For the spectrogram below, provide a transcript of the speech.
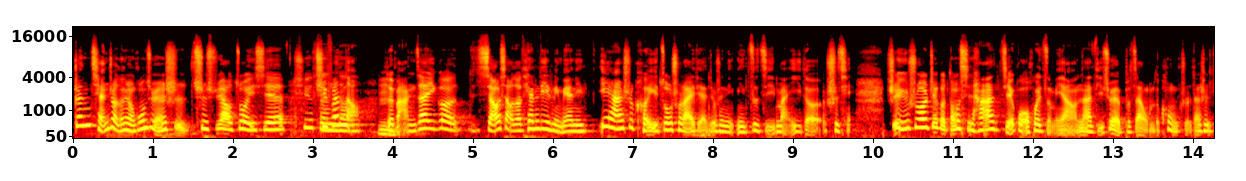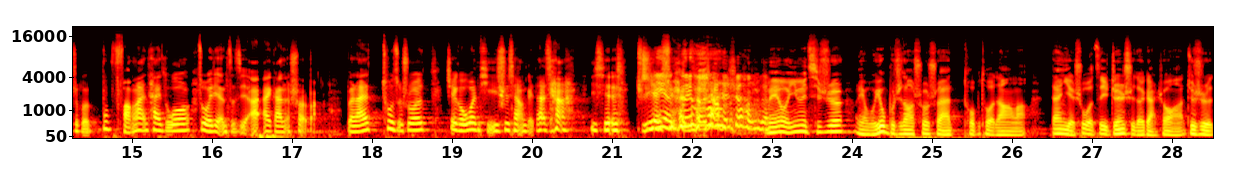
跟前者的那种工具人是是需要做一些区区分的，对吧？你在一个小小的天地里面，你依然是可以做出来一点，就是你你自己满意的事情。至于说这个东西它结果会怎么样，那的确也不在我们的控制，但是这个不妨碍太多做一点自己爱爱干的事儿吧。本来兔子说这个问题是想给大家一些 职业选择上的，没有，因为其实哎呀，我又不知道说出来妥不妥当了，但也是我自己真实的感受啊，就是。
